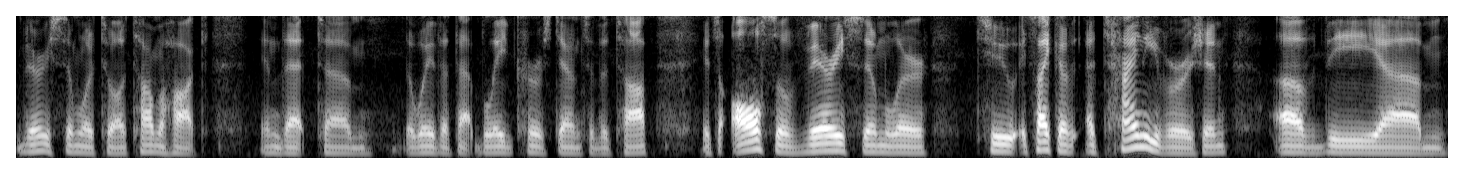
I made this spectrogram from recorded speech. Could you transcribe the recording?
very similar to a tomahawk in that um, the way that that blade curves down to the top. It's also very similar to it's like a, a tiny version of the um,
